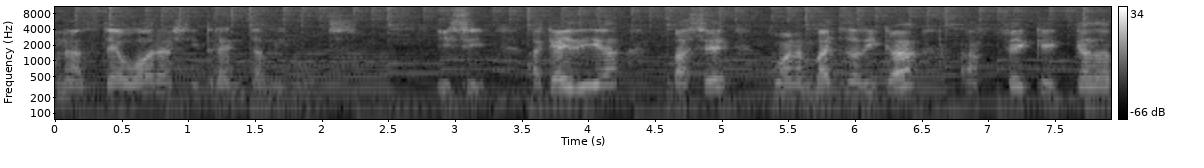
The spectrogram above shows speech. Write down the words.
unes 10 hores i 30 minuts. I sí, aquell dia va ser quan em vaig dedicar a fer que cada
